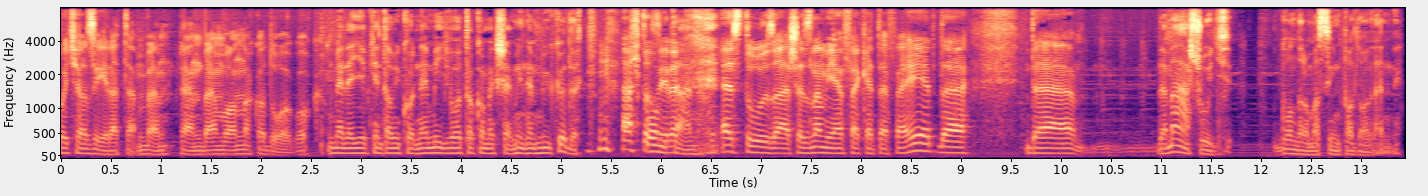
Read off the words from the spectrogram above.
hogyha az életemben rendben vannak a dolgok. Mert egyébként amikor nem így volt, akkor meg semmi nem működött? hát Spontán. azért ez túlzás, ez nem ilyen fekete-fehér, de, de... De más úgy gondolom a színpadon lenni.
